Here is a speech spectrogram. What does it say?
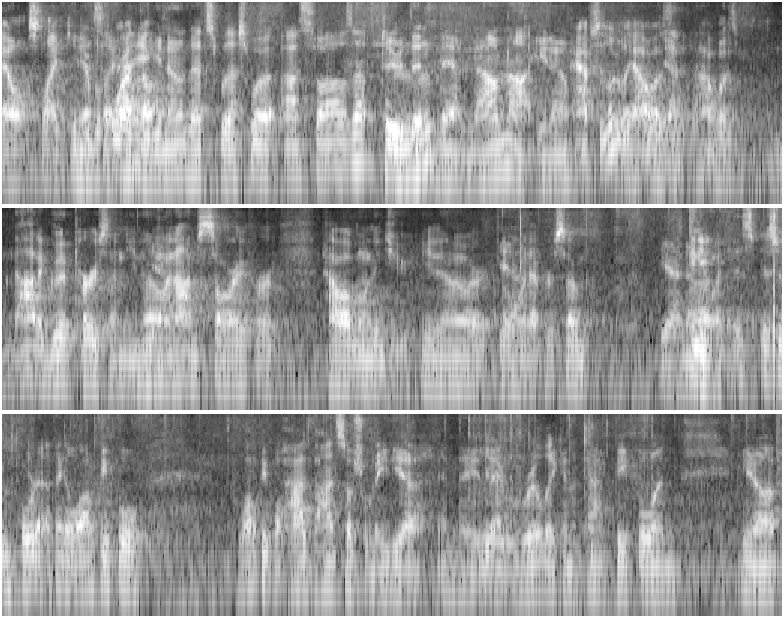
else. Like you know, it's before like, I hey, thought, you know, that's that's what that's what I was up to Mhm. then. Now I'm not. You know. Absolutely, I was Yeah. I was not a good person, you know, Yeah. and I'm sorry for how I wanted you, you know, or, or whatever. So Yeah, no, Anyway. it's, it's important. I think a lot of people, a lot of people hide behind social media, and they, Yeah. they really can attack people. And you know, I've,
